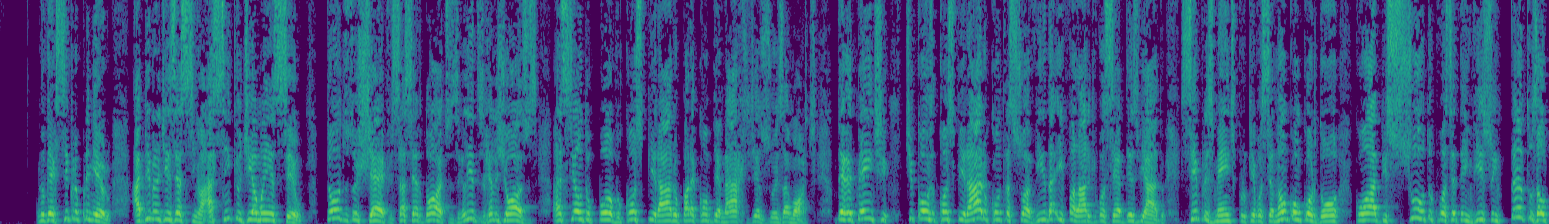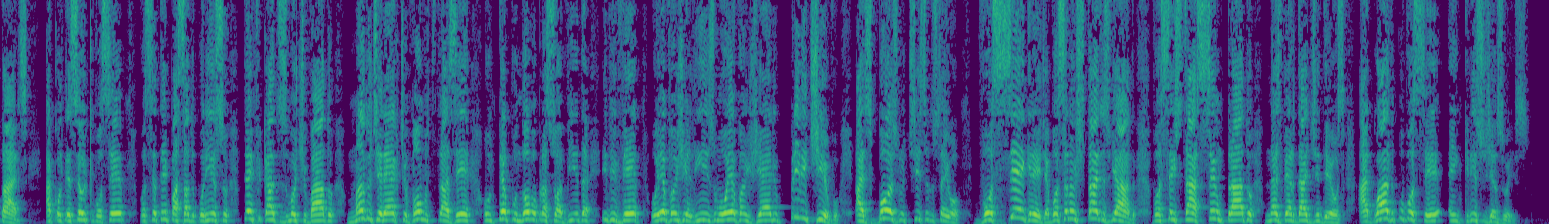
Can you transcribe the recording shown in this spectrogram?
no versículo 1, a Bíblia diz assim: ó, assim que o dia amanheceu, Todos os chefes, sacerdotes, líderes religiosos, ancião do povo conspiraram para condenar Jesus à morte. De repente, te conspiraram contra a sua vida e falaram que você é desviado, simplesmente porque você não concordou com o absurdo que você tem visto em tantos altares aconteceu que você, você tem passado por isso, tem ficado desmotivado, manda o direct, vamos trazer um tempo novo para sua vida e viver o evangelismo, o evangelho primitivo, as boas notícias do Senhor. Você, igreja, você não está desviado, você está centrado nas verdades de Deus. Aguardo por você em Cristo Jesus.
